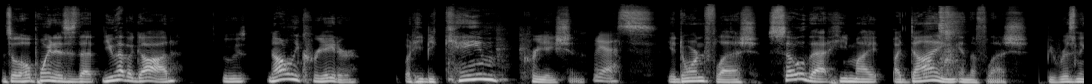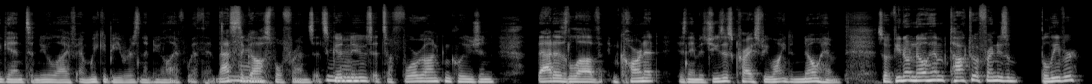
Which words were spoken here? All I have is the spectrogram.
And so the whole point is, is that you have a God who is not only creator, but he became creation. yes. He adorned flesh so that he might, by dying in the flesh, be risen again to new life, and we could be risen to new life with him. That's the gospel, friends. It's good Amen. news. It's a foregone conclusion. That is love incarnate. His name is Jesus Christ. We want you to know him. So if you don't know him, talk to a friend who's a believer.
